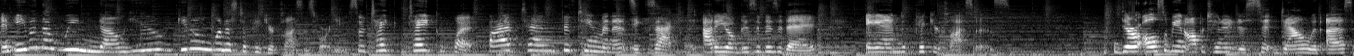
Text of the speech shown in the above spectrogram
And even though we know you, you don't want us to pick your classes for you. So take, take what, 5, 10, 15 minutes Exactly. out of your busy, busy day and pick your classes. There will also be an opportunity to sit down with us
